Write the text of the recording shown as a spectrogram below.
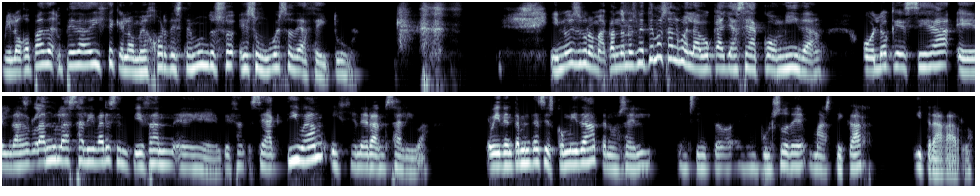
Mi logopeda dice que lo mejor de este mundo es un hueso de aceituna. y no es broma, cuando nos metemos algo en la boca, ya sea comida o lo que sea, eh, las glándulas salivares empiezan, eh, empiezan, se activan y generan saliva. Evidentemente, si es comida, tenemos el instinto, el impulso de masticar y tragarlo.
